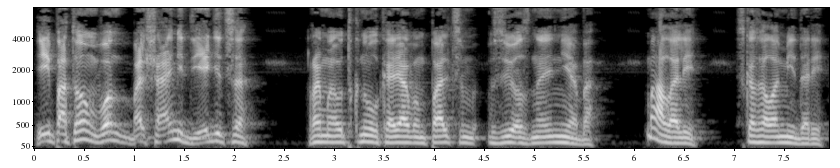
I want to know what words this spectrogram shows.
И потом, вон, большая медведица». Ромео ткнул корявым пальцем в звездное небо. «Мало ли», — сказала Мидари.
